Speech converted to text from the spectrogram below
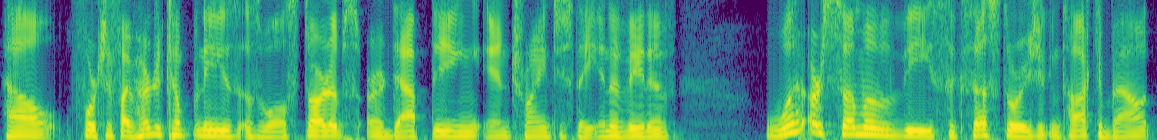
how Fortune 500 companies as well as startups are adapting and trying to stay innovative. What are some of the success stories you can talk about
